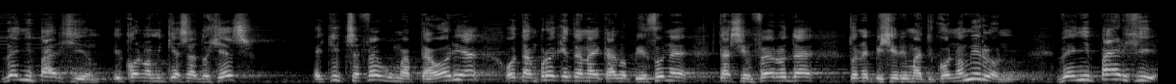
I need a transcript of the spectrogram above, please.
δεν υπάρχει οικονομικές αντοχές, εκεί ξεφεύγουμε από τα όρια όταν πρόκειται να ικανοποιηθούν τα συμφέροντα των επιχειρηματικών ομίλων. Δεν υπάρχει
